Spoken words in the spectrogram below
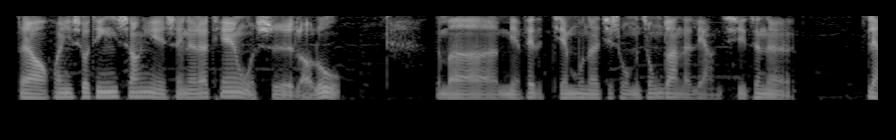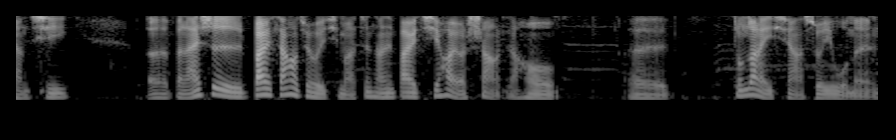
大家好，欢迎收听商业声音聊聊天，我是老陆。那么免费的节目呢，其实我们中断了两期，真的两期。呃，本来是八月三号最后一期嘛，正常是八月七号要上，然后呃中断了一下，所以我们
